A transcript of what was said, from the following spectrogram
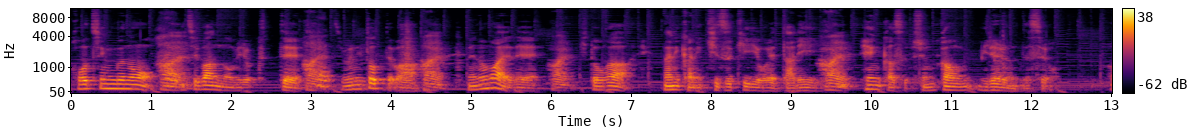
コーチングのはい一番の魅力って、はい。自分にとってははい。目の前ではい。人が何かに気づきを得たり、はい。変化する瞬間を見れるんですよ。あ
